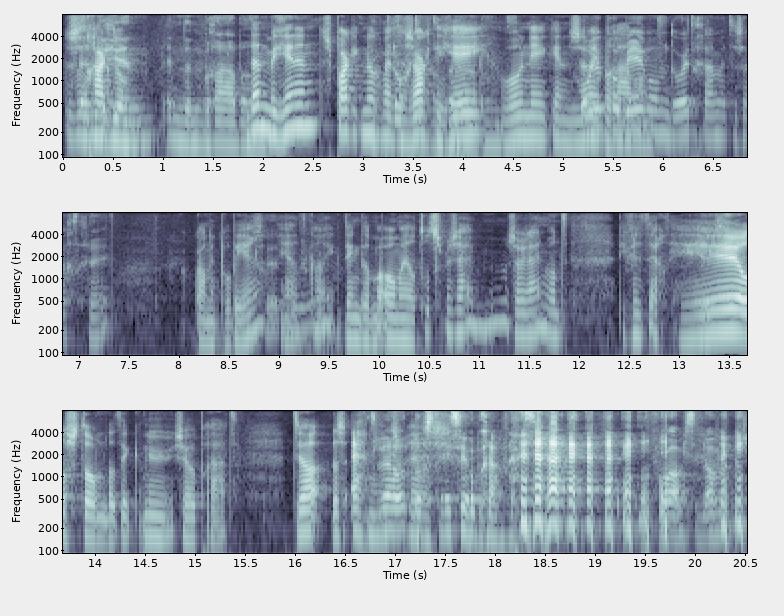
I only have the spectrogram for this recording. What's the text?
Dus dat Den ga ik doen. In den Brabant. Den Beginnen sprak ik nog De met een zachte G. Brabant. Woon ik in een Zullen mooie we proberen Brabant. om door te gaan met de zachte G? Kan ik proberen? Zullen Ja, dat kan ik. Ik denk dat mijn oma heel trots op me zijn, zou zijn. Want die vindt het echt heel stom dat ik nu zo praat. Terwijl, dat is echt niet Terwijl nog steeds heel Brabant voor Amsterdammers.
